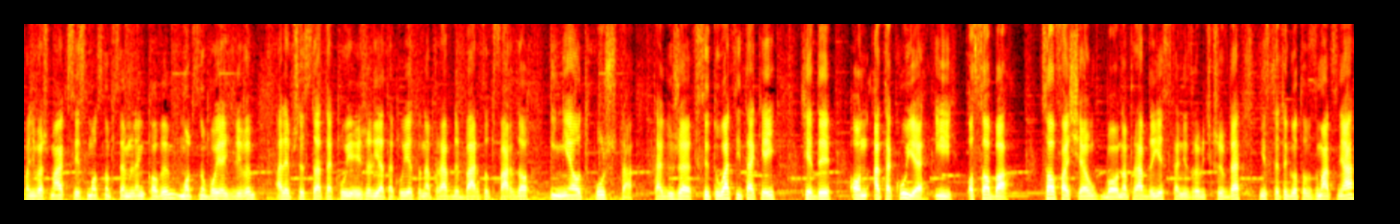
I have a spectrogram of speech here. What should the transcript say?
ponieważ Max jest mocno psem lękowym, mocno bojaźliwym, ale przez to atakuje. Jeżeli atakuje, to naprawdę bardzo twardo i nie odpuszcza. Także w sytuacji takiej, kiedy on atakuje i osoba cofa się, bo naprawdę jest w stanie zrobić krzywdę, niestety go to wzmacnia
